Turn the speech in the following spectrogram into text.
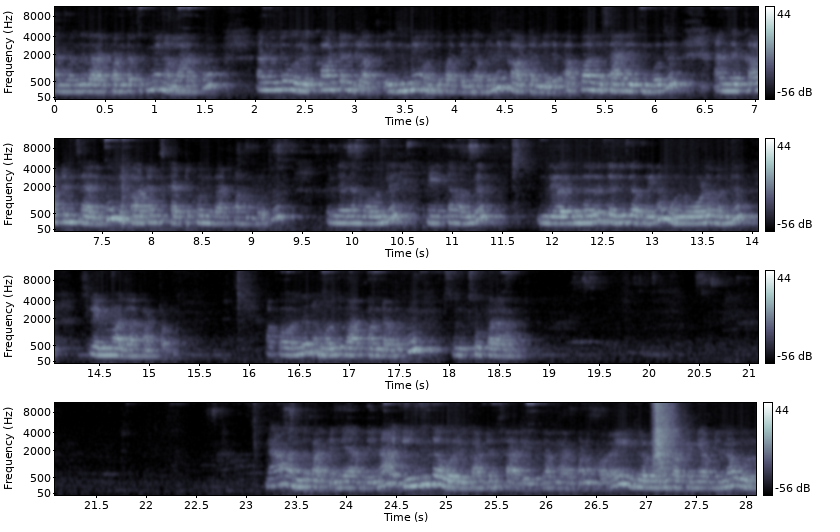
அண்ட் வந்து வேர் பண்ணுறதுக்குமே நல்லாயிருக்கும் அண்ட் வந்து ஒரு காட்டன் கிளாத் எதுவுமே வந்து பார்த்தீங்க அப்படின்னா காட்டன் இது. அப்போ அந்த சாரீ இருக்கும்போது அந்த காட்டன் சாரீக்கும் இந்த காட்டன் ஸ்கர்ட்டுக்கும் வேர் பண்ணும்போது இந்த நம்ம வந்து நீட்டாக வந்து இந்த இந்த இது தெரியுது அப்படின்னா ஒன்று வந்து ஸ்லிம்மாக தான் காட்டும். அப்போ வந்து நம்ம வந்து வேர் பண்ணுறதுக்கும் சூப்பராக இருக்கும். நான் வந்து பார்த்தீங்க அப்படின்னா இந்த ஒரு காட்டன் சாரீ தான் வேர் பண்ண போகிறேன் இதில் வந்து பார்த்தீங்க அப்படின்னா ஒரு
